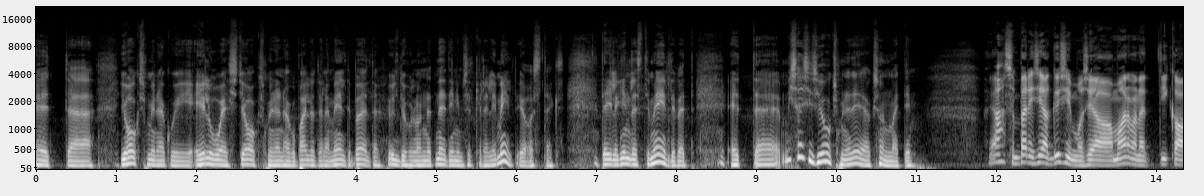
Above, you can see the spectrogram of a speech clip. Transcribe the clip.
et äh, jooksmine kui elu eest jooksmine, nagu paljudele meeldib öelda, üldjuhul on need need inimesed, kellele ei meeldi joosta, eks. Teile kindlasti meeldib, et, et äh, mis asi see jooksmine teie jaoks on, Mati? jah, see on päris hea küsimus ja ma arvan, et iga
